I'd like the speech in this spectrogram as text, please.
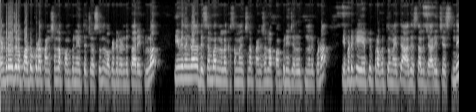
రెండు రోజుల పాటు కూడా పెన్షన్ల పంపిణీ అయితే చేస్తుంది. ఒకటి రెండు తారీఖుల్లో. ఈ విధంగా డిసెంబర్ నెలకు సంబంధించిన పెన్షన్ల పంపిణీ జరుగుతుందని కూడా ఇప్పటికే ఏపీ ప్రభుత్వం అయితే ఆదేశాలు జారీ చేసింది.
